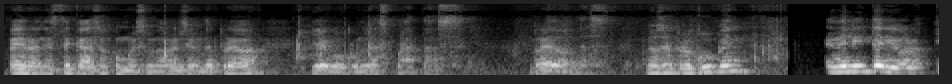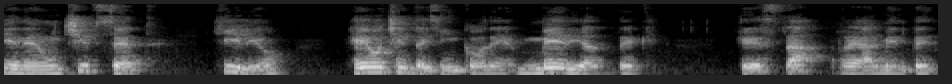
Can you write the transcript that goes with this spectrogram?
pero en este caso como es una versión de prueba llegó con las patas redondas no se preocupen. En el interior tiene un chipset Helio G85 de MediaTek que está realmente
